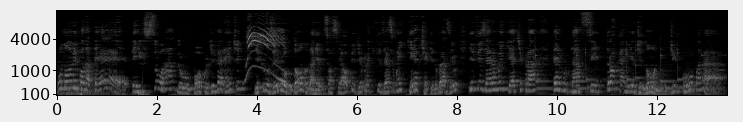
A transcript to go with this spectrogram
o nome pode até ter soado um pouco diferente, inclusive o dono da rede social pediu para que fizesse uma enquete aqui no Brasil e fizeram uma enquete para perguntar se trocaria de nome de cu para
